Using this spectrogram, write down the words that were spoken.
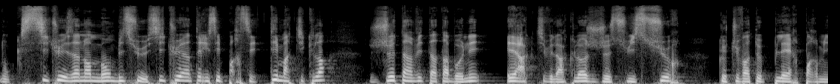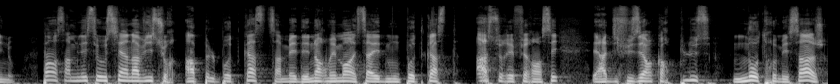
Donc si tu es un homme ambitieux, si tu es intéressé par ces thématiques-là, je t'invite à t'abonner et à activer la cloche. Je suis sûr que tu vas te plaire parmi nous. Pense à me laisser aussi un avis sur Apple Podcast. Ça m'aide énormément et ça aide mon podcast à se référencer et à diffuser encore plus notre message.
